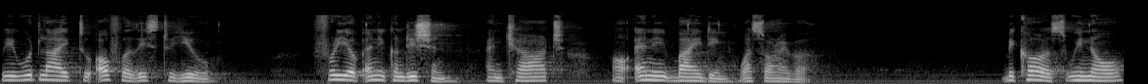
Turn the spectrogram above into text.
we would like to offer this to you, free of any condition and charge or any binding whatsoever, because we know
